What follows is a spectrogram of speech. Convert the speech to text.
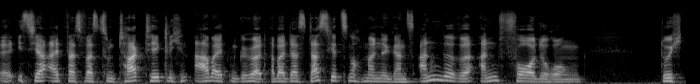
Äh, ist ja etwas, was zum tagtäglichen Arbeiten gehört. Aber dass das jetzt nochmal eine ganz andere Anforderung durch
